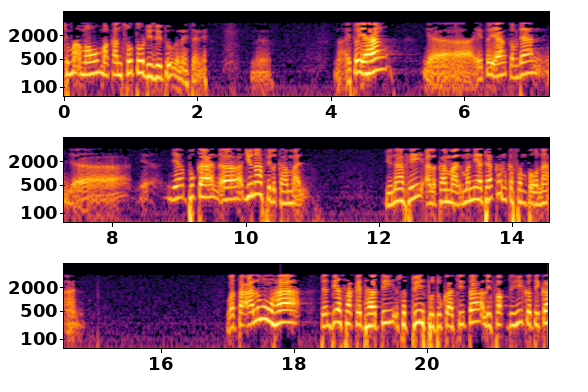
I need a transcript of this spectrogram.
Cuma mau makan soto di situ misalnya. Nah, nah itu yang ya itu yang kemudian ya, ya ya bukan uh, yunafil kamal. Yunafi al-kamal, meniadakan kesempurnaan. Wa ta'alumuha dan dia sakit hati, sedih, berduka cita lifakdihi ketika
